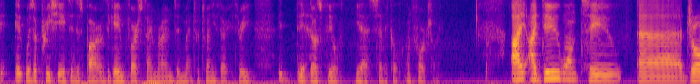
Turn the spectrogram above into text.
It, it was appreciated as part of the game first time around in Metro 2033. It, it Yeah. does feel, yeah, cynical, unfortunately. I I do want to uh, draw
